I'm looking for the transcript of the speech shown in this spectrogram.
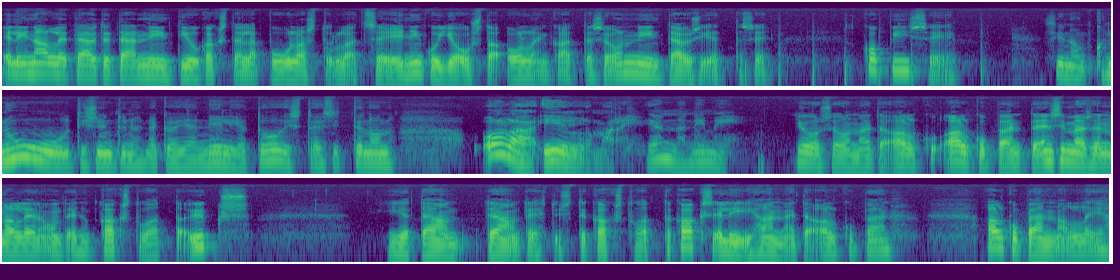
Eli nalle täytetään niin tiukaksi tällä puulastulla, että se ei niin kuin jousta ollenkaan, että se on niin täysi, että se kopisee. Siinä on Knuuti syntynyt näköjään 14 ja sitten on Ola Ilmari, jännä nimi. Joo, se on näitä alku, alkupään. Ensimmäisen nalleen on tehnyt 2001 ja tämä on, tämä on tehty sitten 2002, eli ihan näitä alkupään, alkupään nalleja.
